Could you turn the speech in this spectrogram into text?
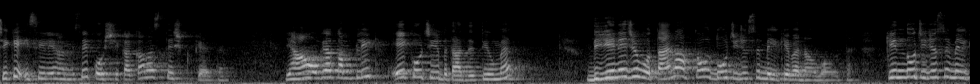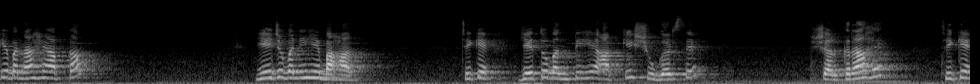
ठीक है? इसीलिए हम इसे कोशिका का मस्तिष्क कहते हैं। यहाँ हो गया कंप्लीट एक और चीज़ बता देती हूँ मैं। डीएनए जो होता है ना आपका, वो दो चीज़ों से मिलके बना हुआ होता है। किन दो चीज़ों से मिलके बना है आपका? ये जो बनी है बाहर, ठीक है? ये तो बनती है आपकी शुगर से। शर्करा है, ठीक है?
